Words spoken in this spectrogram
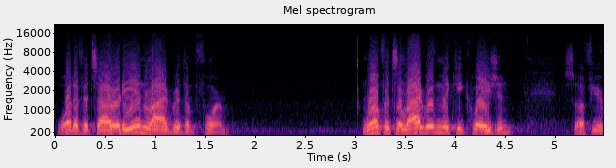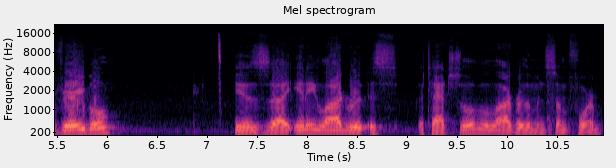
What if it's already in logarithm form? Well, if it's a logarithmic equation, so if your variable is uh, in a logarithm, is attached to the logarithm in some form,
